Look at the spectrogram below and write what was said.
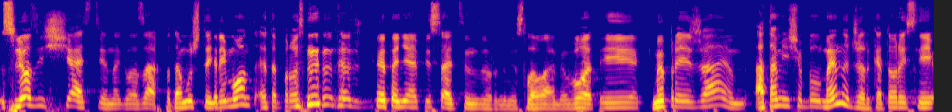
слезы счастья на глазах, потому что ремонт это просто, это не описать цензурными словами, вот, и мы приезжаем, а там еще был менеджер, который с ней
